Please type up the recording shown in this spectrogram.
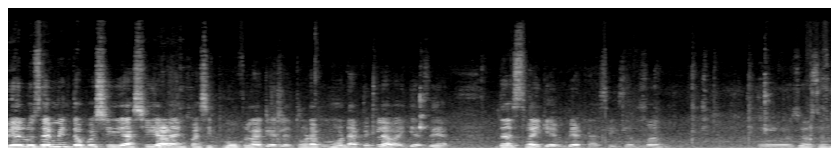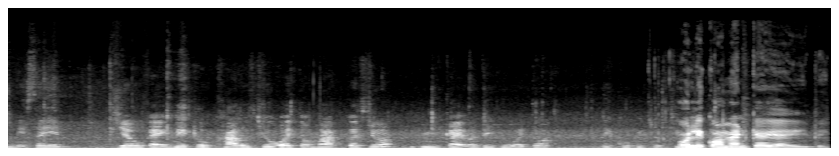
વહેલું જમીન તો પછી આ શિયાળાની પછી ભૂખ લાગે એટલે થોડાક મોડા કેટલા વાગ્યા છે? દસ વાગ્યા એમ બેઠા છે જમવા. જો જમવી સહી. જેવું કાંઈ મીઠું ખારું થયું હોય તો માફ કરજો. કાંઈ વધી ગયું હોય તો તીખું બીઠું ઓલી કોમેન્ટ કેવી આવી હતી?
